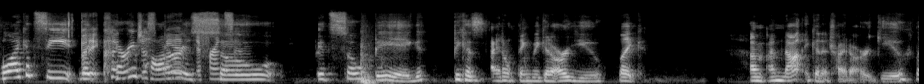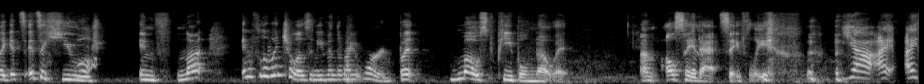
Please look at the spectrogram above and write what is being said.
well, I could see But like Harry Potter is in- so it's so big because I don't think we could argue. Like, I'm I'm not going to try to argue. Like, it's it's a huge, Well- inf- not influential isn't even the right word, but most people know it. Um, I'll say that safely. yeah, I I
